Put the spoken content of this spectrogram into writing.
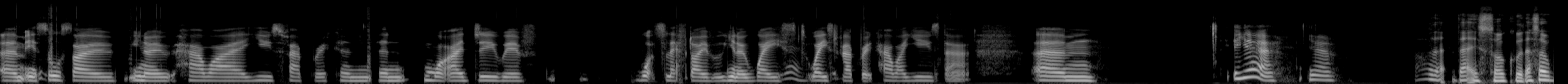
Um, it's also you know how I use fabric and and what I do with what's left over, you know, waste yeah. waste fabric, how I use that. Um, yeah, yeah. Oh, that, that is so cool. That's a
